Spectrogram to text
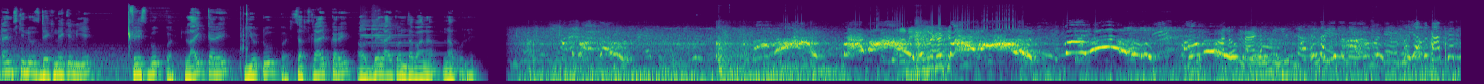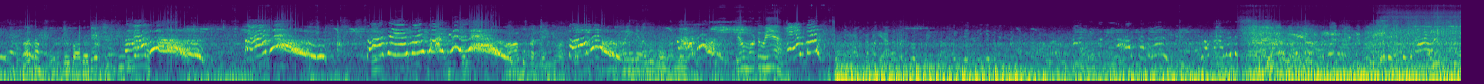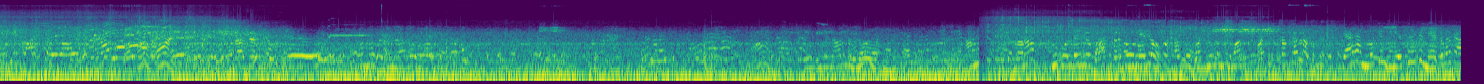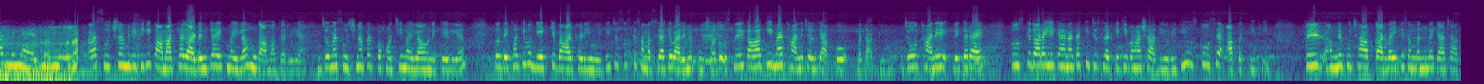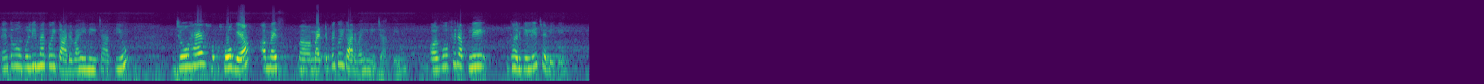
Times की news देखने के लिए फेसबुक पर लाइक करें यूट्यूब पर सब्सक्राइब करें और बेल आइकॉन दबाना ना भूलें। से बात हाँ वो कर लेंगे बात क्यों मोटू भैया? से नेटवर्क आज नहीं आया इसलिए आज सूचना मिली थी कि कामाख्या गार्डन का एक महिला हंगामा कर रही है जो मैं सूचना पर पहुँची महिला होने के लिए तो देखा कि वो गेट के बाहर खड़ी हुई थी जिससे उसकी समस्या के बारे में पूछा। तो उसने कहा कि मैं थाने चल के आपको बताती हूँ। जो थाने लेकर आए तो उसके द्वारा ये कहना था कि जिस लड़के की वहाँ शादी हो रही थी उसको उससे आपत्ति थी। फिर हमने पूछा आप कार्रवाई के संबंध में क्या चाहते हैं? तो वो बोली मैं कोई कार्रवाई नहीं चाहती हूँ। जो है, हो गया। अब मैं इस मैटर पे कोई कार्रवाई नहीं चाहती हूँ। और वो फिर अपने घर के लिए चली गई।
